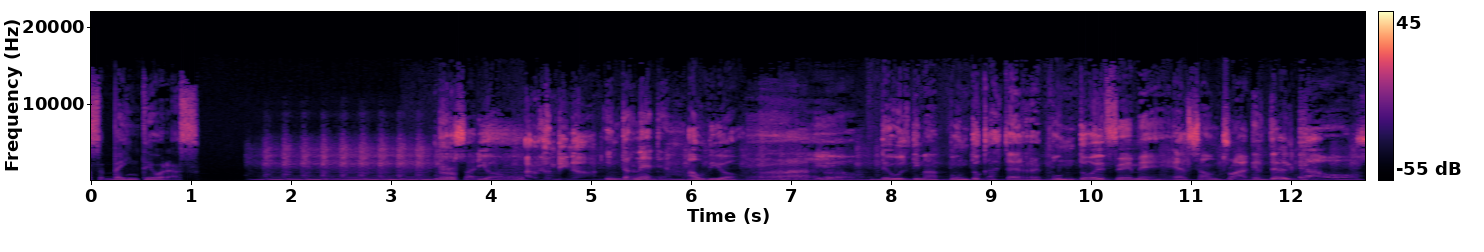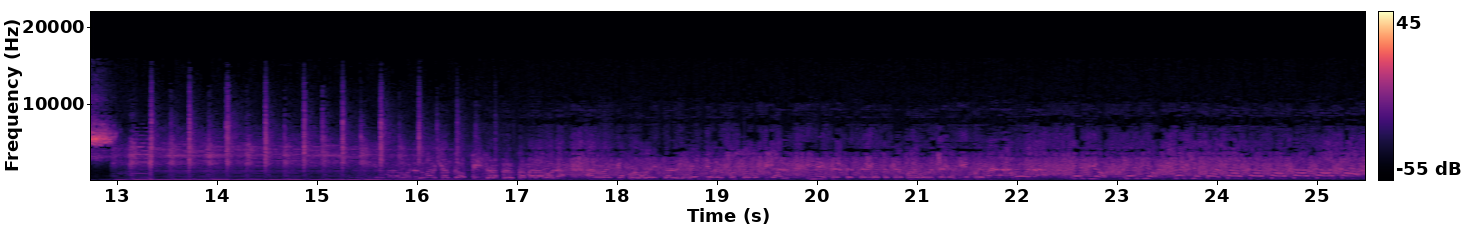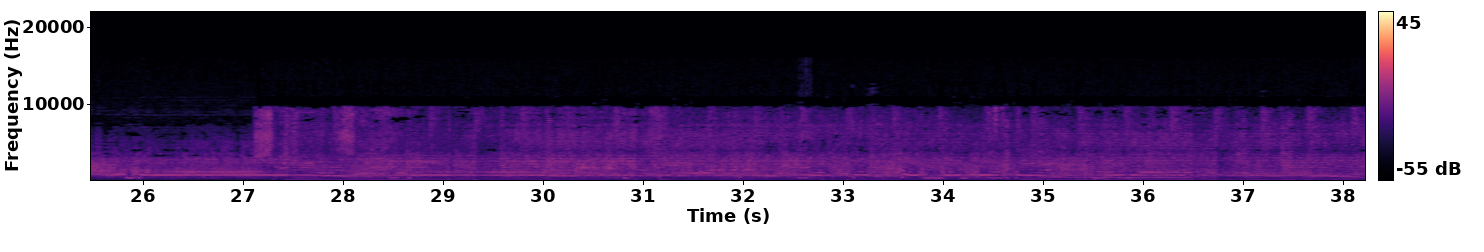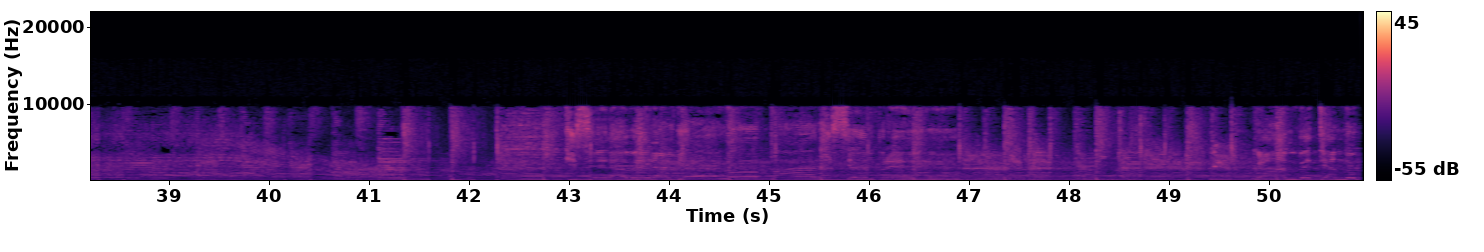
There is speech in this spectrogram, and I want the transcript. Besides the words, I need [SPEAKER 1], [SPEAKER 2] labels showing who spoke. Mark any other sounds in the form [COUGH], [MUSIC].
[SPEAKER 1] Las 20 horas.
[SPEAKER 2] Rosario, Argentina. Internet, audio, radio. De última.caster.fm, el soundtrack del caos.
[SPEAKER 3] Marcan dos, pisa la pelota Maradona, arranca por la derecha el genio del fútbol mundial y es el tercero a tocar para Borruchaga siempre Maradona, genio, genio, genio, ta, ta, ta, ta, ta, ta, ta.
